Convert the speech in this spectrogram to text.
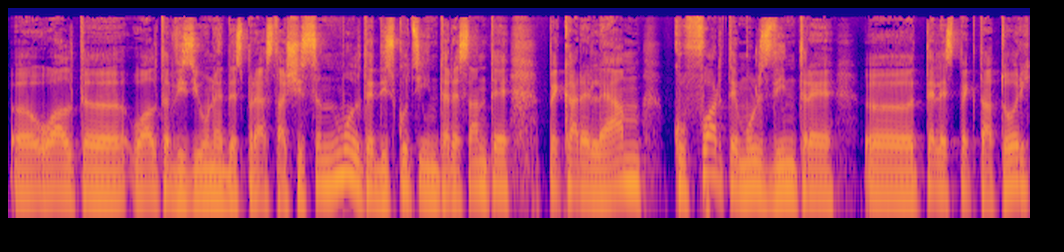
uh, o altă, o altă viziune despre asta. Și sunt multe discuții interesante pe care le am cu foarte mulți dintre uh, telespectatori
